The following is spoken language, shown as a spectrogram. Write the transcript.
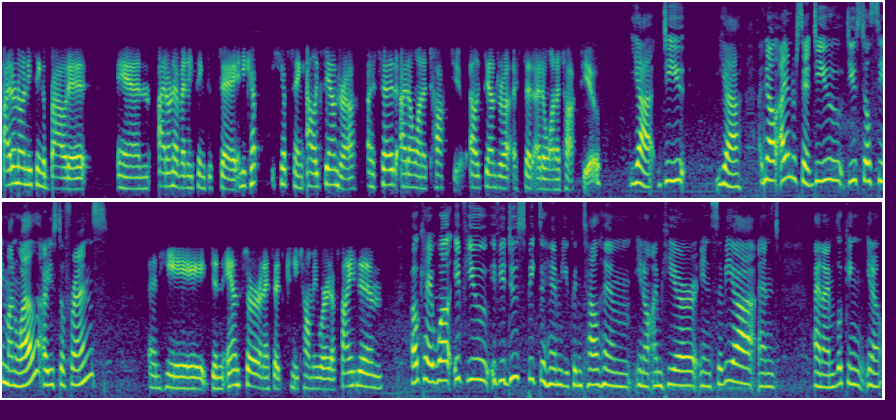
I don't know anything about it, and I don't have anything to say. And he kept he kept saying, Alexandra, I said I don't want to talk to you. Alexandra, I said I don't want to talk to you. Yeah. Do you? Yeah. No, I understand. Do you? Do you still see Manuel? Are you still friends? And he didn't answer, and I said, Can you tell me where to find him? Okay, well, if you if you do speak to him, you can tell him, you know, I'm here in Sevilla and and I'm looking, you know.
